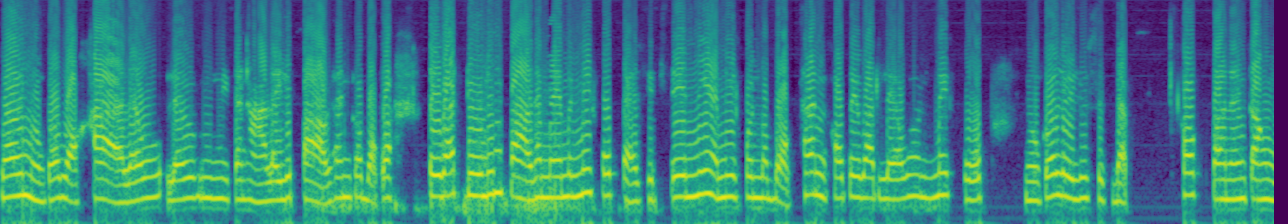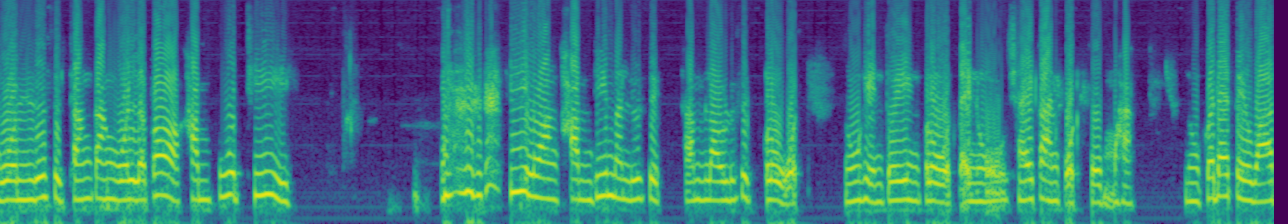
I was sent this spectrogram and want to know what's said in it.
แล้วหนูก็บอกค่ะแล้วแล้วมีปัญหาอะไรหรือเปล่า ท่านก็บอกว่าไปวัดดูหรือเปล่าทำไมมันไม่ครบแปดสิบเซนเนี่ย มีคนมาบอกท่านเขาไปวัดแล้วว่ามันไม่ครบหนูก็เลยรู้สึกแบบก็ตอนนั้นกังวลรู้สึกทั้งกังวล แล้วก็คำพูดที่ ที่วางคำที่มันรู้สึกทำเรารู้สึกโกรธ หนูเห็นตัวเองโกรธแต่หนูใช้การกดข่มค่ะ หนูก็ได้ไปวัด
